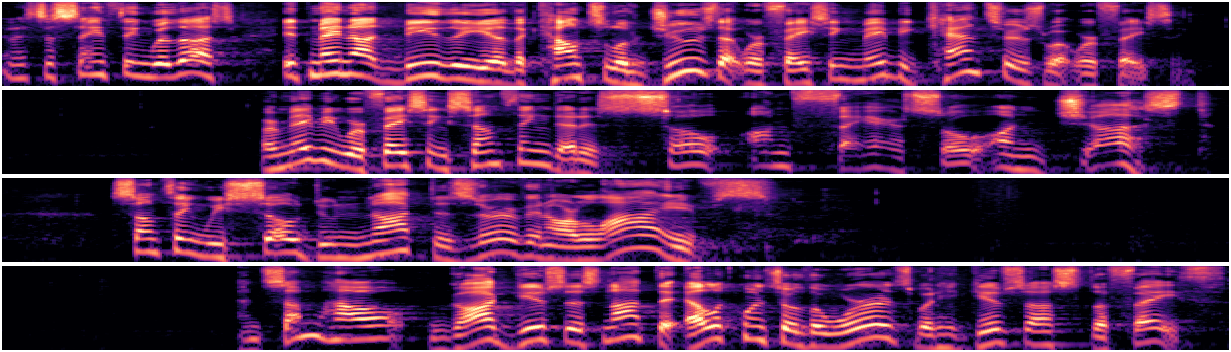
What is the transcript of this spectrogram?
And it's the same thing with us. It may not be the, uh, the council of Jews that we're facing, maybe cancer is what we're facing. Or maybe we're facing something that is so unfair, so unjust, something we so do not deserve in our lives. And somehow God gives us not the eloquence or the words, but He gives us the faith.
